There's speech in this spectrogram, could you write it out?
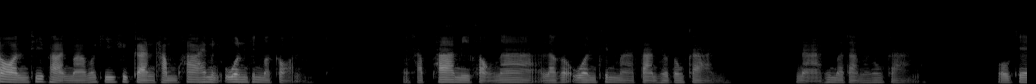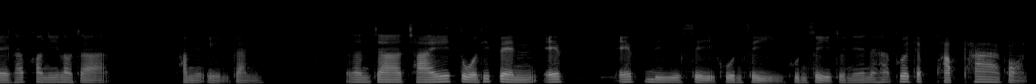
ตอนที่ผ่านมาเมื่อกี้คือการทำผ้าให้มันอ้วนขึ้นมาก่อนนะครับ ผ้ามีสองหน้าแล้วก็อ้วนขึ้นมาตามที่เราต้องการ หนาขึ้นมาตามที่เราต้องการ โอเคครับ คราวนี้เราจะทำอย่างอื่นกันอาจารย์จะใช้ตัวที่เป็น f fd 4คูณ4คูณ4ตัวนี้นะครับ เพื่อจะพับผ้าก่อน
